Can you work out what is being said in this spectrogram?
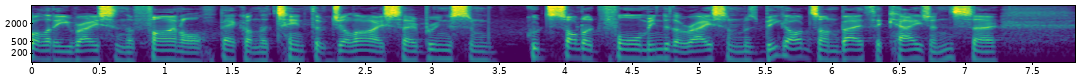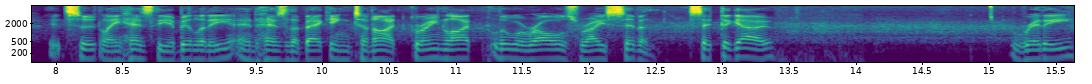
quality race in the final back on the 10th of July. So brings some good solid form into the race and was big odds on both occasions. So it certainly has the ability and has the backing tonight. Green light, Lure rolls, race seven. Set to go. Ready,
